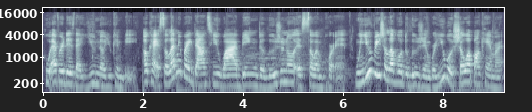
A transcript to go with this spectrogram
whoever it is that you know you can be. Okay, so let me break down to you why being delusional is so important. When you reach a level of delusion where you will show up on camera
